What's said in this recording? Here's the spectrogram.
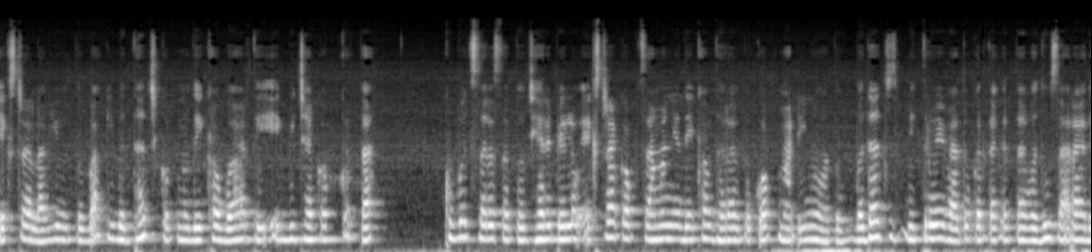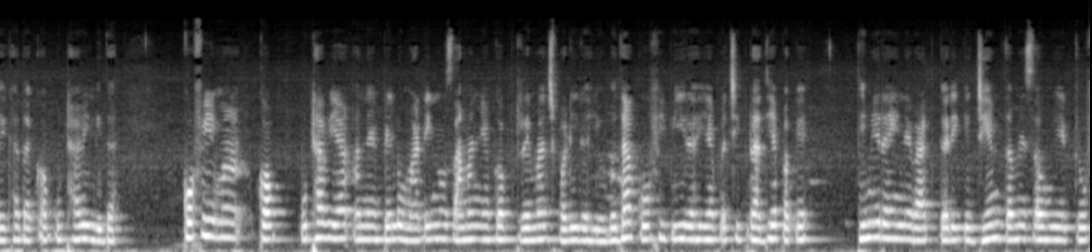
એક્સ્ટ્રા લાવ્યો તો બાકી બધા જ કપનો દેખાવ બહારથી એકબીજા કપ કરતાં ખૂબ જ સરસ હતો. જ્યારે પેલો એક્સ્ટ્રા કપ સામાન્ય દેખાવ ધરાવતો કપ માટીનો હતો. બધા જ મિત્રોએ વાતો કરતાં કરતાં વધુ સારા દેખાતા કપ ઉઠાવી લીધા. કોફીમાં કપ ઉઠાવ્યા અને પેલો માટીનો સામાન્ય કપ ટ્રેમાં જ પડી રહ્યો. બધા કોફી પી રહ્યા પછી પ્રાધ્યાપકે ધીમે રહીને વાત કરી કે જેમ તમે સૌએ ટ્રોફ,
